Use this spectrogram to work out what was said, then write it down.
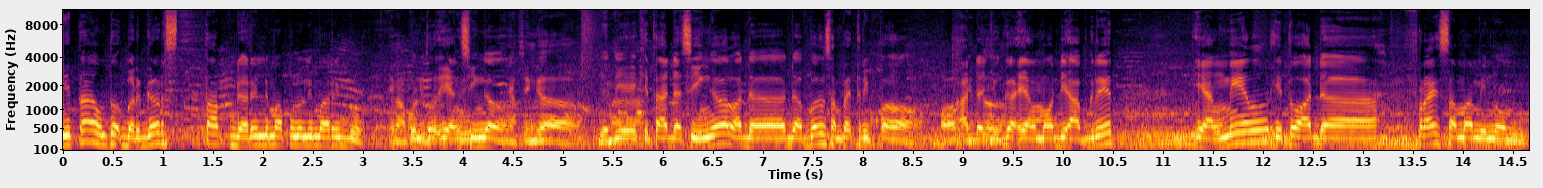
kita untuk burger start dari 55.000 55.000 untuk yang single. Yang single Jadi kita ada single, ada double sampai triple. Oh, ada gitu. juga yang mau di upgrade. Yang meal itu ada fries sama minum.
